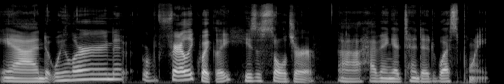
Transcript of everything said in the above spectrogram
And we learn fairly quickly he's a soldier, uh, having attended West Point.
